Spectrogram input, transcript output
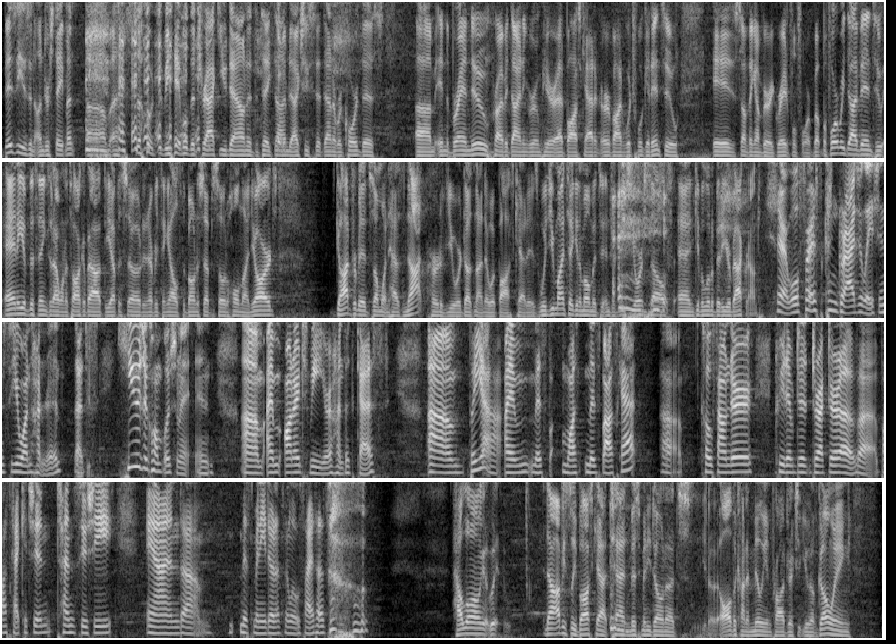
busy is an understatement. Um, so to be able to track you down and to take time to actually sit down and record this um, in the brand new private dining room here at Bosscat in Irvine, which we'll get into, is something I'm very grateful for. But before we dive into any of the things that I want to talk about, the episode and everything else, the bonus episode, a whole nine yards, God forbid someone has not heard of you or does not know what Bosscat is. Would you mind taking a moment to introduce yourself and give a little bit of your background? Sure. Well, first, congratulations to your 100. That's huge accomplishment, and um, I'm honored to be your 100th guest. Um, but yeah, I'm Miss Miss Bosscat uh, co-founder, creative di- director of uh, Bosscat Kitchen, Ten Sushi, and um, Miss Mini Donuts, my little side hustle. How long? Now, obviously, Bosscat, Ten, Miss Mini Donuts, you know, all the kind of million projects that you have going.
